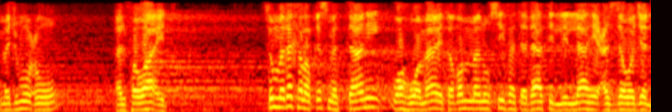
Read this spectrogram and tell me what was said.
مجموع الفوائد. ثم ذكر القسم الثاني وهو ما يتضمن صفة ذات لله عز وجل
